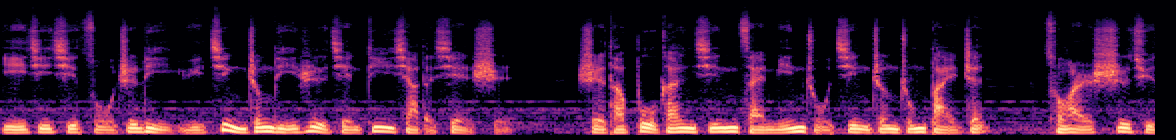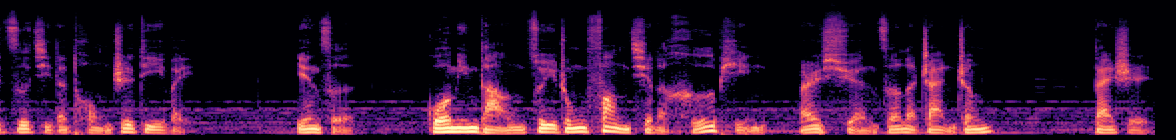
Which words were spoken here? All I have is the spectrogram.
以及其组织力与竞争力日渐低下的现实，使他不甘心在民主竞争中败阵，从而失去自己的统治地位。因此，国民党最终放弃了和平，而选择了战争。但是，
